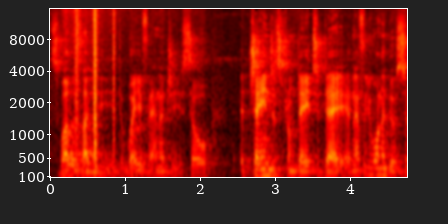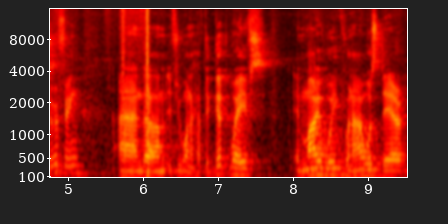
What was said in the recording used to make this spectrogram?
Swell is like the, the wave energy, so it changes from day to day. And if you want to go surfing, and um, if you want to have the good waves, in my week when I was there,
